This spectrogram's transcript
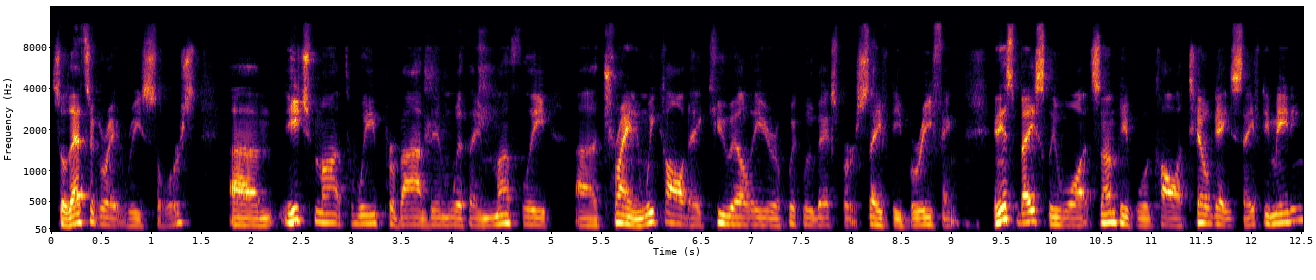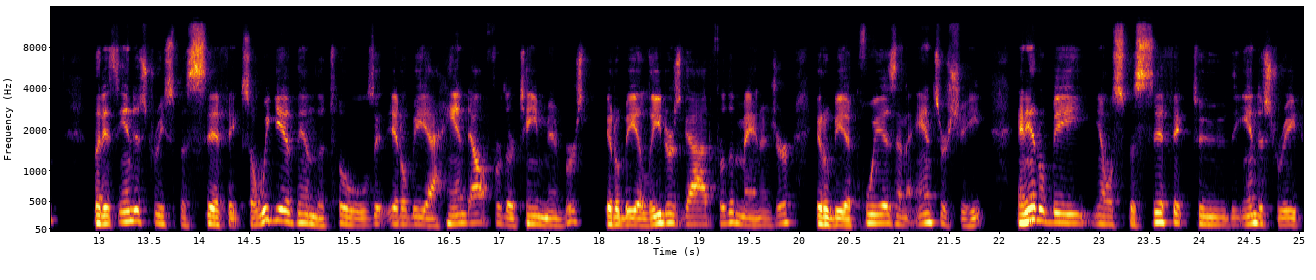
So that's a great resource. Um, each month, we provide them with a monthly uh, training. We call it a QLE or a Quick Lube Expert Safety Briefing. And it's basically what some people would call a tailgate safety meeting, but it's industry specific. So we give them the tools. It, will be a handout for their team members, it'll be a leader's guide for the manager, it'll be a quiz and an answer sheet, and it'll be you know specific to the industry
